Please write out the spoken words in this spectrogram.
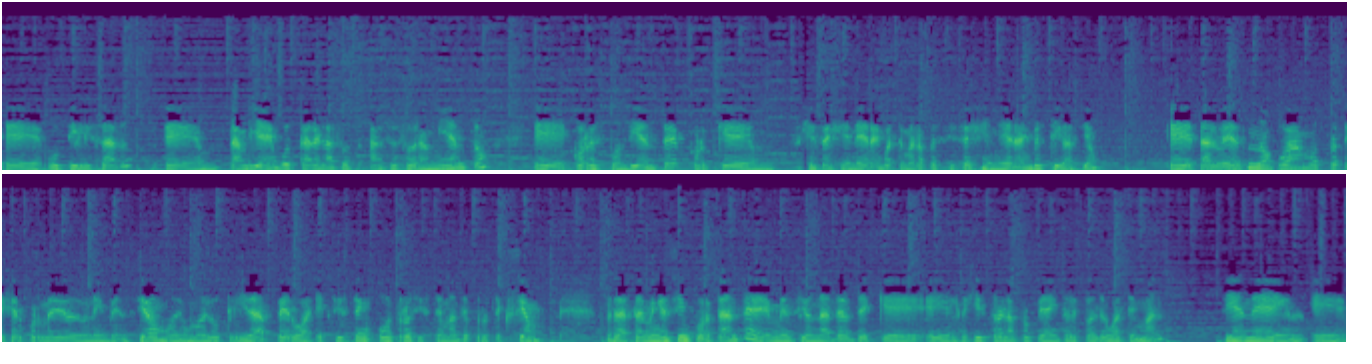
Eh, utilizarlos. Eh, también buscar el asesoramiento eh, correspondiente porque que se genera, en Guatemala pues sí se genera investigación. Eh, tal vez no podamos proteger por medio de una invención o de un modelo de utilidad, pero existen otros sistemas de protección. ¿verdad? También es importante mencionar desde que el registro de la propiedad intelectual de Guatemala tiene eh,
